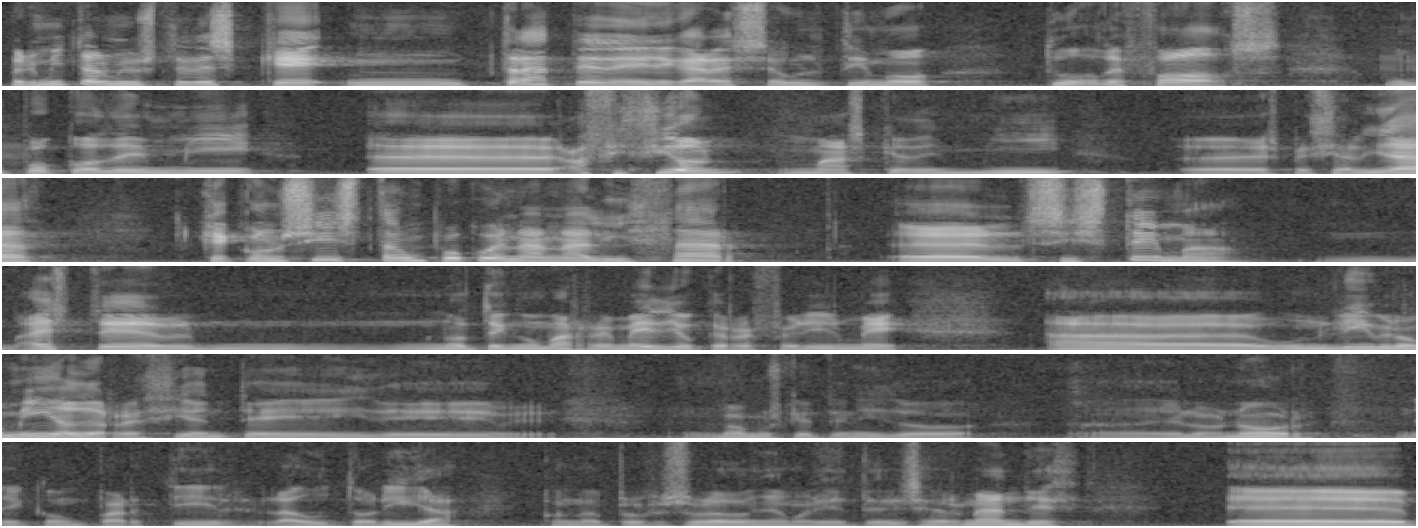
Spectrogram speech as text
Permítanme ustedes que mm, trate de llegar a ese último tour de force, un poco de mi eh, afición, más que de mi eh, especialidad, que consista un poco en analizar el sistema. A este no tengo más remedio que referirme a un libro mío de reciente y de, vamos, que he tenido eh, el honor de compartir la autoría con la profesora doña María Teresa Hernández, eh,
